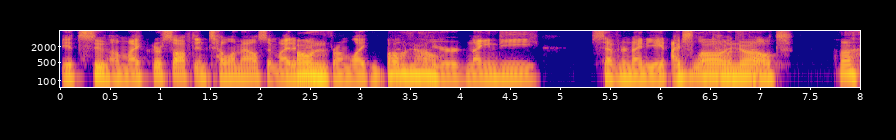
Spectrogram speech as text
It's Dude. a Microsoft IntelliMouse. It might have Oh, been from like oh, the no. year 97 or 98. I just loved Oh, how it no. felt.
